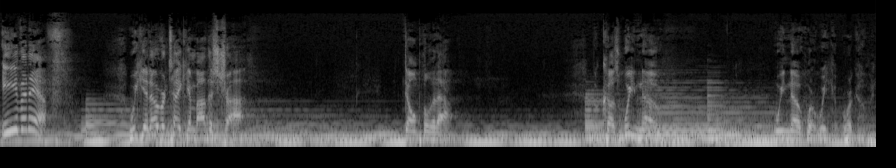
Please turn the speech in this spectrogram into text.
Even if we get overtaken by this tribe, don't pull it out. Because we know, we know where we, we're going.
